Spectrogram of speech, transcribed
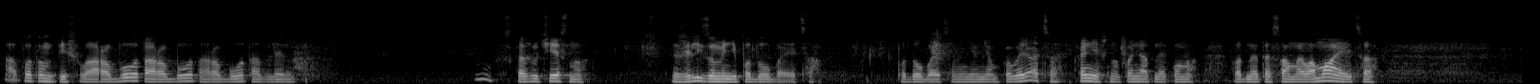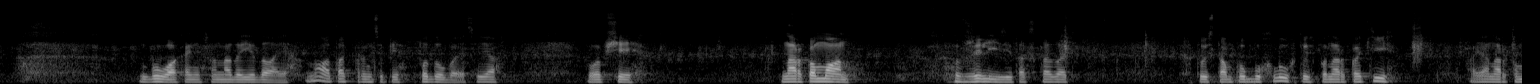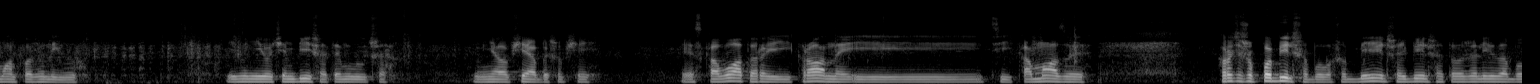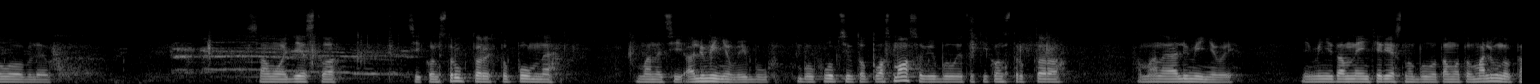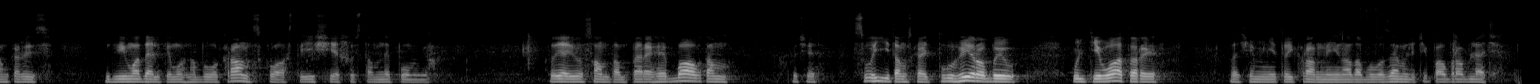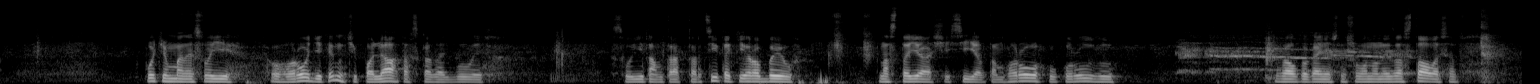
А потім пішла робота, робота, робота, блін. Ну, скажу чесно, желізо мені подобається. Подобається мені в ньому ковирятися. Звісно, понятно, як воно одне те саме ламається. Бува, звісно, надоїдає. Ну, а так, в принципі, подобається. Я взагалі наркоман в желізі, так сказати. Хтось там по бухлу, хтось по наркоті, а я наркоман по желізу. І мені його чим більше, тим лучше. У мене взагалі аби щоб ще й ескаватори, і крани, і ці КАМАЗи. Коротше, щоб побільше було, щоб більше і більше того желіза було, блін. З самого дитинства ці конструктори, хто помне, у мене ці алюмінієвий був. Бо у хлопців то пластмасові були такі конструктора, а в мене алюмінієвий. І мені там не інтересно було, там ото малюнок, там кажись, дві модельки можна було кран скласти і ще щось там не пам'ятаю. То я його сам там перегибав, там, хоче свої там сказати, плуги робив, культиватори. Зачем мені той кран, мені треба було землю типу, обробляти. Потім в мене свої огородики, ну чи поля, так сказати, були. Свої там тракторці такі робив. Настоящі, сіяв там горох, кукурузу. Жалко, звісно, що воно не засталося.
